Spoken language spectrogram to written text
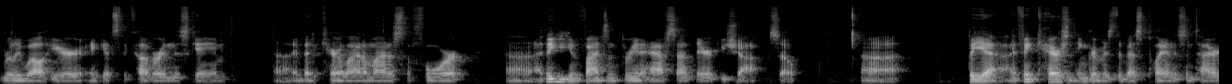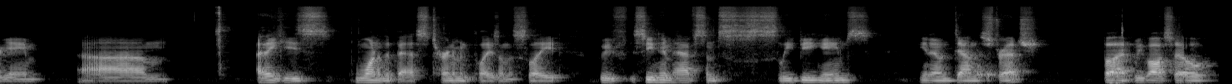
really well here and gets the cover in this game. Uh, I bet Carolina minus the four. Uh, I think you can find some three and a halfs out there if you shop. So, uh, but yeah, I think Harrison Ingram is the best play in this entire game. Um, I think he's one of the best tournament plays on the slate. We've seen him have some sleepy games, you know, down the stretch, but we've also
